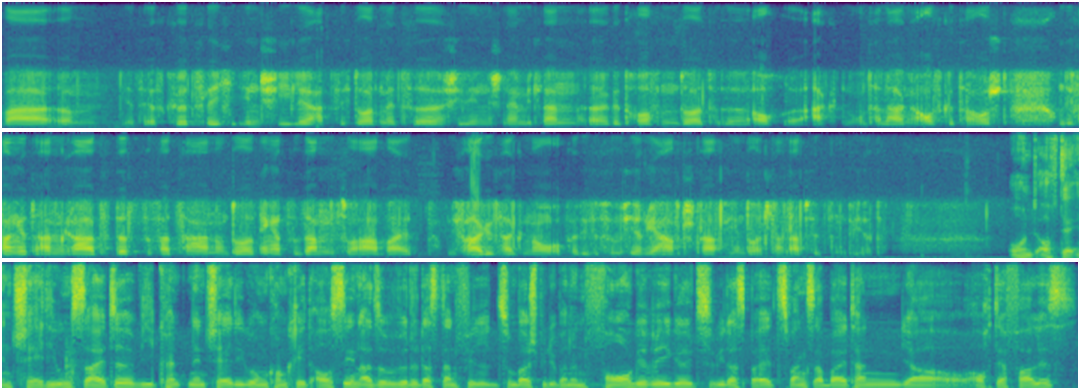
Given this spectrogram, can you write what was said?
war ähm, jetzt erst kürzlich in Chile, hat sich dort mit äh, chilenischen Ermittlern äh, getroffen, dort äh, auch äh, Akten, Unterlagen ausgetauscht und sie fangen jetzt an, gerade das zu verzahnen und dort enger zusammenzuarbeiten. Und die Frage ist halt genau, ob er diese fünfjährige Haftstrafe hier in Deutschland absitzen wird. Und auf der Entschädigungsseite, wie könnten Entschädigungen konkret aussehen? Also würde das dann für, zum Beispiel über einen Fonds geregelt, wie das bei Zwangsarbeitern ja auch der Fall ist?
